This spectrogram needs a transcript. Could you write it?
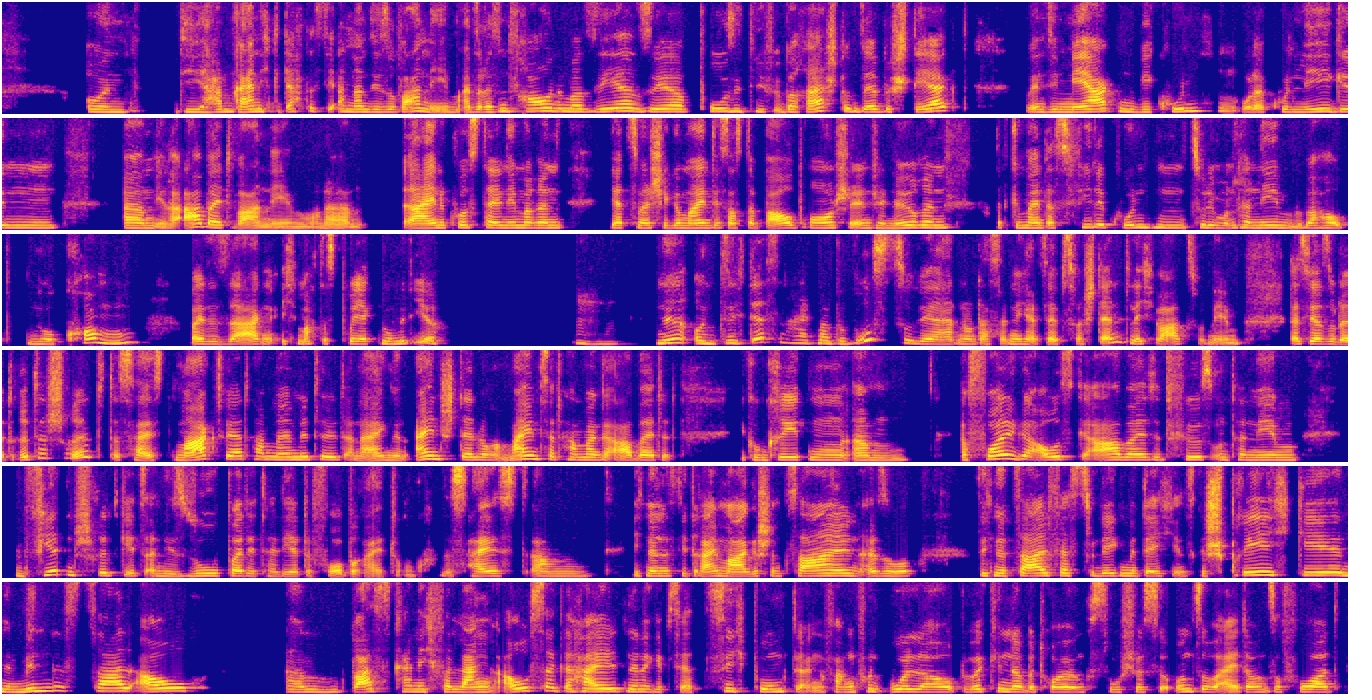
und die haben gar nicht gedacht, dass die anderen sie so wahrnehmen. Also da sind Frauen immer sehr, sehr positiv überrascht und sehr bestärkt, wenn sie merken, wie Kunden oder Kolleginnen ähm, ihre Arbeit wahrnehmen. Oder eine Kursteilnehmerin, die hat zum Beispiel gemeint, ist aus der Baubranche, Ingenieurin, hat gemeint, dass viele Kunden zu dem Unternehmen überhaupt nur kommen, weil sie sagen, ich mache das Projekt nur mit ihr. Mhm. Ne? Und sich dessen halt mal bewusst zu werden und das dann nicht als selbstverständlich wahrzunehmen. Das wäre so der dritte Schritt. Das heißt, Marktwert haben wir ermittelt, an eigenen Einstellungen, am Mindset haben wir gearbeitet, die konkreten ähm, Erfolge ausgearbeitet fürs Unternehmen. Im vierten Schritt geht es an die super detaillierte Vorbereitung. Das heißt, ähm, ich nenne es die drei magischen Zahlen, also sich eine Zahl festzulegen, mit der ich ins Gespräch gehe, eine Mindestzahl auch, ähm, was kann ich verlangen außer Gehalt? Ne? Da gibt es ja zig Punkte, angefangen von Urlaub über Kinderbetreuungszuschüsse und so weiter und so fort.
